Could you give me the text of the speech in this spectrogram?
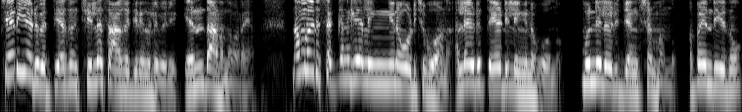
ചെറിയൊരു വ്യത്യാസം ചില സാഹചര്യങ്ങളിൽ വരും. എന്താണെന്ന് പറയാം. നമ്മളൊരു സെക്കൻഡ് ഗിയറിൽ ഇങ്ങനെ ഓടിച്ചു പോവാണ്. അല്ലെങ്കിൽ ഒരു തേർഡിൽ ഇങ്ങനെ പോകുന്നു മുന്നിൽ ഒരു ജംഗ്ഷൻ വന്നു. അപ്പോൾ എന്ത് ചെയ്യുന്നു?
